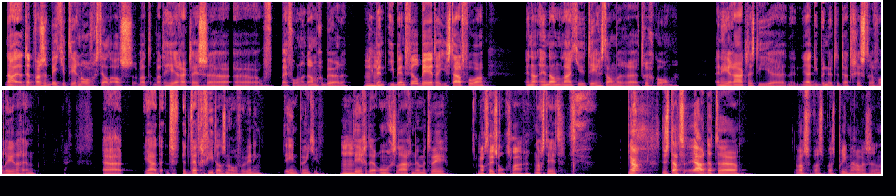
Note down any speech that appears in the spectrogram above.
nou, dat was een beetje tegenovergesteld als wat, wat Heracles of bij Volendam gebeurde. Mhm. je, bent, je bent veel beter, je staat voor en dan, en dan laat je de tegenstander terugkomen. En Heracles die, eh, ja, die benutte dat gisteren volledig. En eh, ja, het, het werd gevierd als een overwinning. Het één puntje Mhm. tegen de ongeslagen nummer twee. Nog steeds ongeslagen. Nog steeds. Ja, dus dat, ja, dat eh, was, was, was prima. was een,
